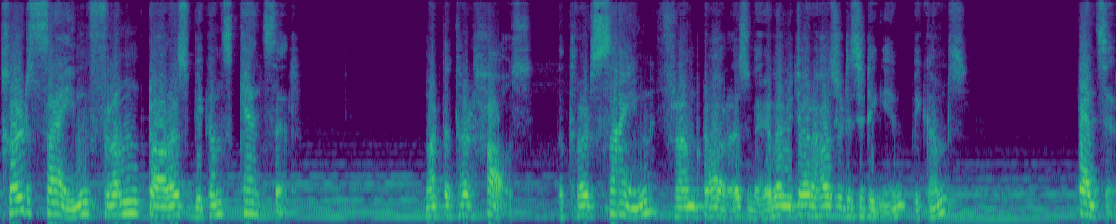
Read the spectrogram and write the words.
third sign from Taurus becomes Cancer, not the third house. The third sign from Taurus, wherever whichever house it is sitting in, becomes Cancer.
